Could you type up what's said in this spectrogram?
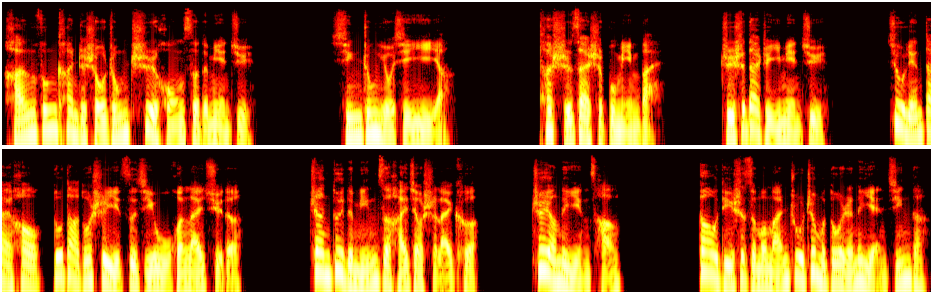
韩风看着手中赤红色的面具，心中有些异样。他实在是不明白，只是戴着一面具，就连代号都大多是以自己武魂来取得，战队的名字还叫史莱克。这样的隐藏，到底是怎么瞒住这么多人的眼睛的？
